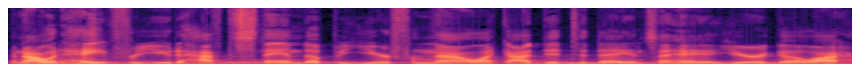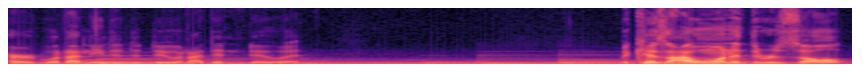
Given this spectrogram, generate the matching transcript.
And I would hate for you to have to stand up a year from now, like I did today, and say, hey, a year ago I heard what I needed to do and I didn't do it. Because I wanted the result,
